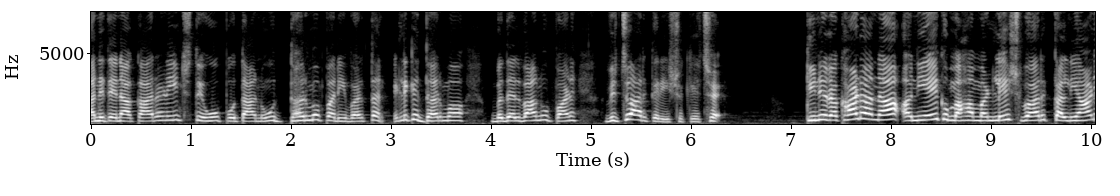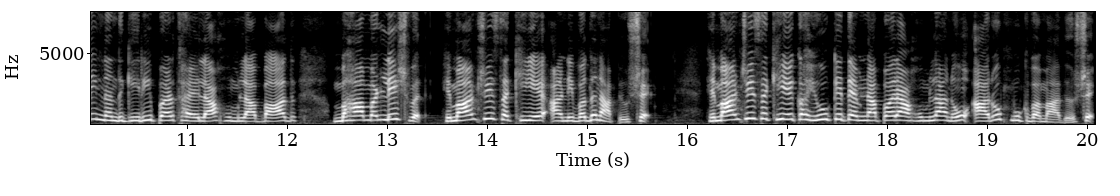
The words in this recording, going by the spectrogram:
અને તેના કારણે જ તેઓ પોતાનું ધર્મ પરિવર્તન, એટલે કે ધર્મ બદલવાનું પણ વિચાર કરી શકે છે. કિન્નર અખાડાના અન્ય એક મહામંડલેશ્વર કલ્યાણી નંદગીરી પર થયેલા હુમલા બાદ મહામંડલેશ્વર હિમાંશી સખીએ આ નિવેદન આપ્યું છે. હિમાંશી સખીએ કહ્યું કે તેમના પર આ હુમલાનો આરોપ મૂકવામાં આવ્યો છે.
